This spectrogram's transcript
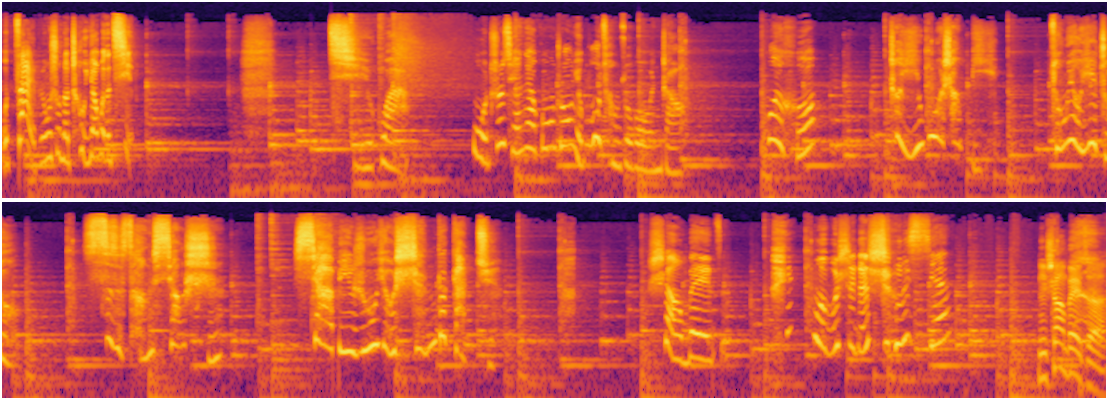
我再也不用受那臭妖怪的气了。奇怪，我之前在宫中也不曾做过文章，为何这一握上笔，总有一种似曾相识？下笔如有神的感觉。上辈子 我不是个书仙，你上辈子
